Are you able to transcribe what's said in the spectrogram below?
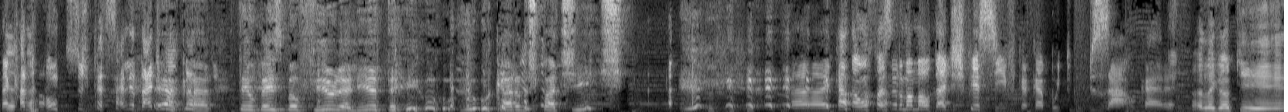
né? Cada um com sua especialidade. É, cara, tem o Baseball Fury ali, tem o, o cara dos patins. Ah, cada um fazendo uma maldade específica, cara. Muito bizarro, cara. É legal que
